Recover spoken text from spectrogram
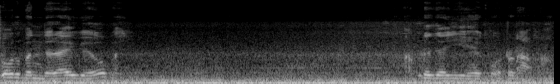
પોરબંદર હાઈવે હો ભાઈ. આપણે જઈએ કોટડામાં.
